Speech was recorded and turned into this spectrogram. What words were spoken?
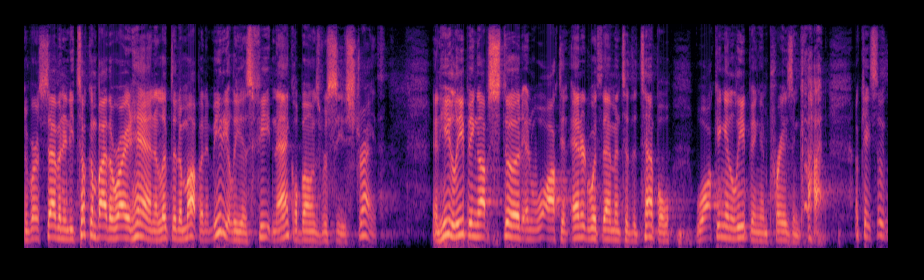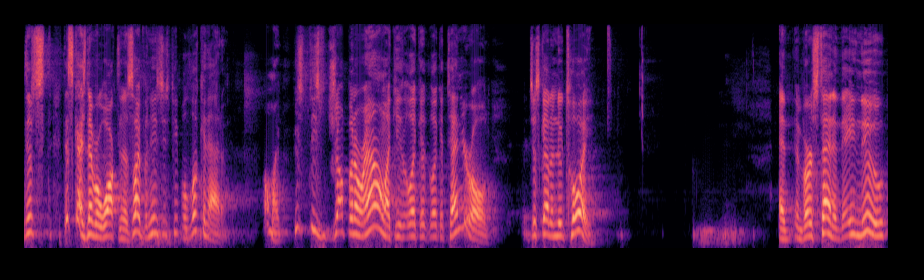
in verse 7, and he took him by the right hand and lifted him up, and immediately his feet and ankle bones received strength. And he, leaping up, stood and walked and entered with them into the temple, walking and leaping and praising God. Okay, so this, this guy's never walked in his life, but he's these people looking at him. Oh my, he's, he's jumping around like he's like a, like a 10 year old. Just got a new toy. And in verse 10, and they knew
